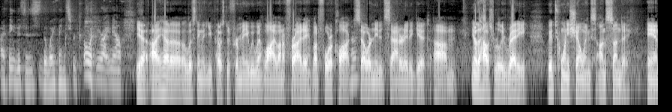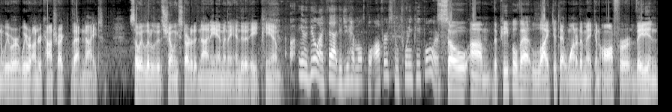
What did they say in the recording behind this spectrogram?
I think this is the way things are going right now. Yeah, I had a, a listing that you posted for me. We went live on a Friday, about four o'clock. Seller needed Saturday to get, um, you know, the house really ready. We had 20 showings on Sunday, and we were we were under contract that night. So it literally the showing started at 9 a.m. and they ended at 8 p.m. Uh, In a deal like that, did you have multiple offers from 20 people, or So um, the people that liked it, that wanted to make an offer, they didn't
